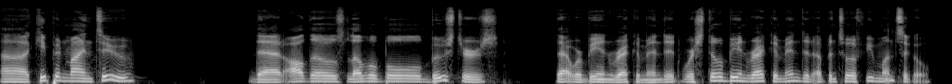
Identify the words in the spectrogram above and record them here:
Uh, keep in mind too that all those lovable boosters that were being recommended were still being recommended up until a few months ago.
